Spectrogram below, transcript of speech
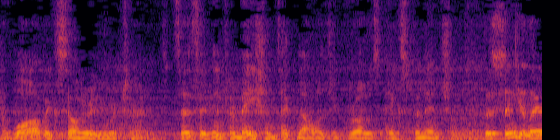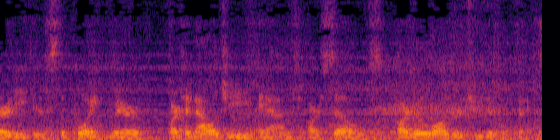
The law of accelerating returns says that information technology grows exponentially. The singularity is the point where our technology and ourselves are no longer two different things.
